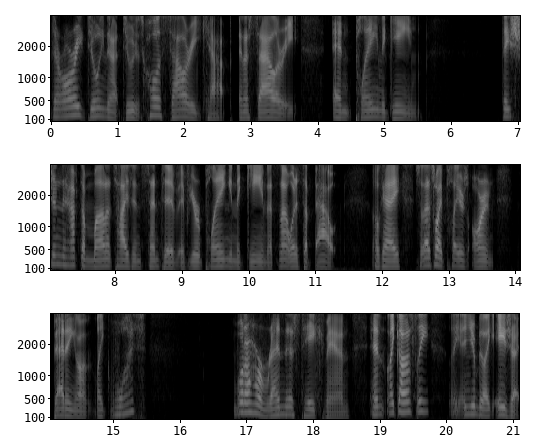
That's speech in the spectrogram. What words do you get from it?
They're already doing that, dude. It's called a salary cap and a salary and playing the game. They shouldn't have to monetize incentive if you're playing in the game. That's not what it's about. Okay? So that's why players aren't betting on like what? What a horrendous take, man. And like honestly, like and you'll be like, AJ,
